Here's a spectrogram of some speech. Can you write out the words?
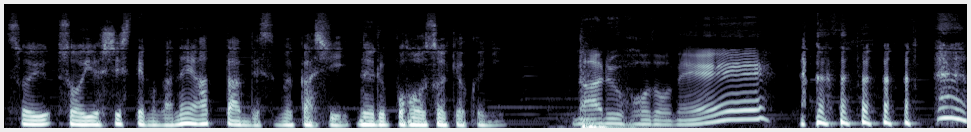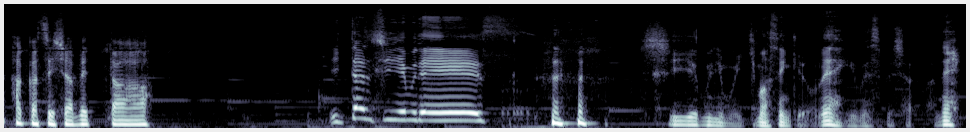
そういう、そういうシステムがね、あったんです。昔、ヌルポ放送局に。なるほどね。博士喋った。一旦 CM です。CM にも行きませんけどね、夢スペシャルはね。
